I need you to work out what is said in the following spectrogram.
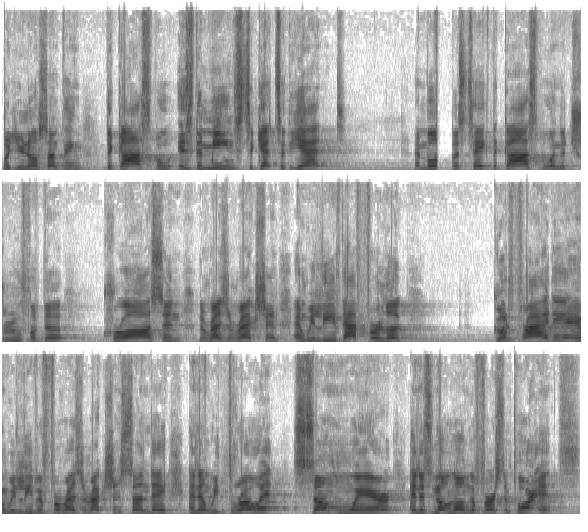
But you know something? The gospel is the means to get to the end. And most of us take the gospel and the truth of the cross and the resurrection, and we leave that for, look, Good Friday and we leave it for Resurrection Sunday and then we throw it somewhere and it's no longer first importance.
